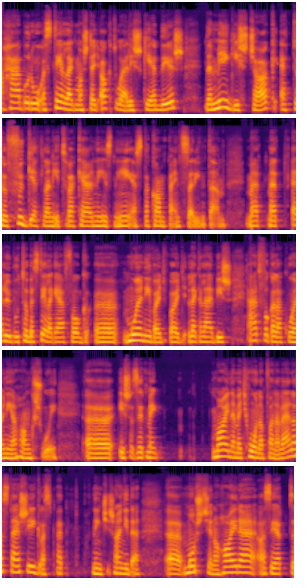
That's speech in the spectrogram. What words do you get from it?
a háború az tényleg most egy aktuális kérdés, de mégiscsak ettől függetlenítve kell nézni ezt a kampányt szerintem. Mert, mert előbb-utóbb ez tényleg el fog uh, múlni, vagy, vagy legalábbis át fog alakulni a hangsúly. Uh, és azért még majdnem egy hónap van a választásig, hát nincs is annyi, de most jön a hajrá, azért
